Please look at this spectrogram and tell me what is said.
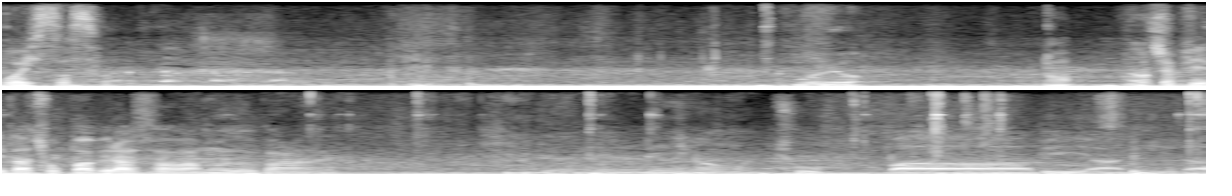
뭐 있었어? 뭐래요? 어? 어차피 나 족밥이라서 아무도 말 안 해. 히든일리 형은 족밥이 아니라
